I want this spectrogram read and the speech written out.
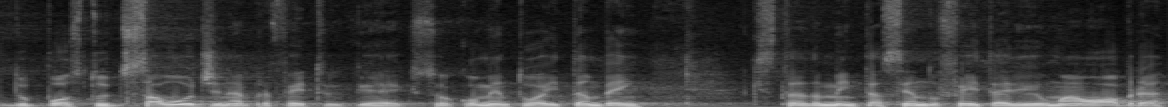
do posto de saúde, né, prefeito? Que, que o senhor comentou aí também, que também está sendo feita ali uma obra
